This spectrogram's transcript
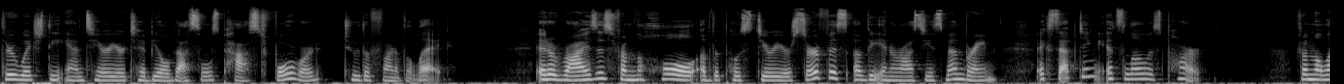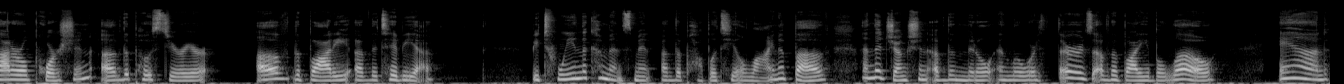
through which the anterior tibial vessels passed forward to the front of the leg. It arises from the whole of the posterior surface of the interosseous membrane, excepting its lowest part, from the lateral portion of the posterior of the body of the tibia between the commencement of the popliteal line above and the junction of the middle and lower thirds of the body below, and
